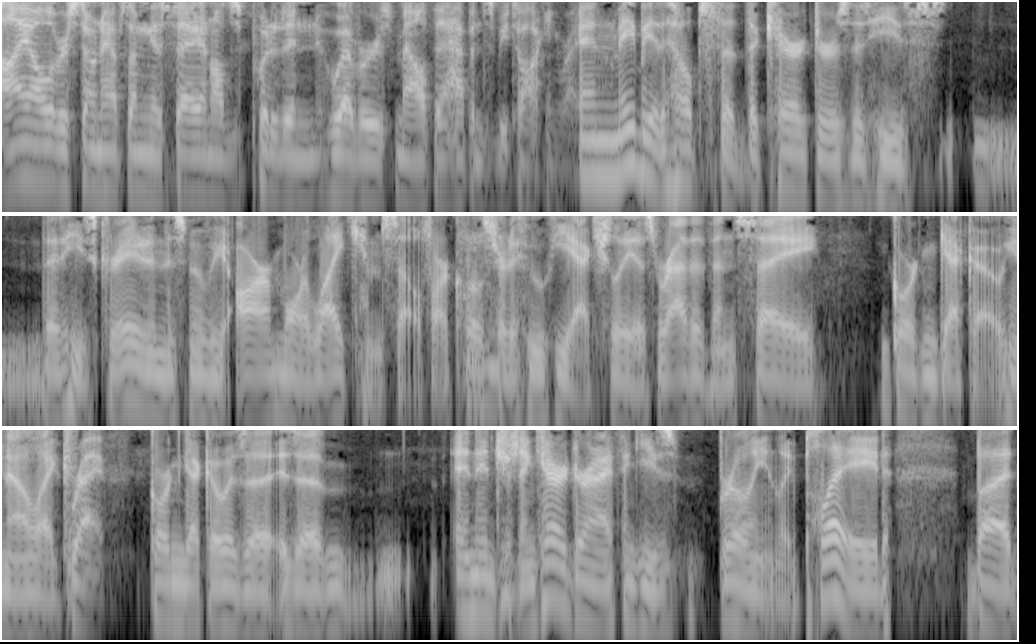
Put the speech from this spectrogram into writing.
I, Oliver Stone, have something to say, and I'll just put it in whoever's mouth that happens to be talking right. now. And maybe it helps that the characters that he's that he's created in this movie are more like himself, are closer Mm-hmm. to who he actually is, rather than say Gordon Gekko. You know, like Right. Gordon Gekko is a is a an interesting character, and I think he's brilliantly played. But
